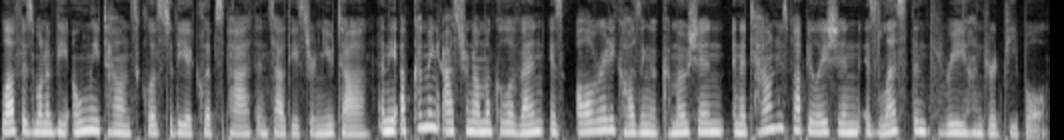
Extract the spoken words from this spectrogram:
Bluff is one of the only towns close to the eclipse path in southeastern Utah, and the upcoming astronomical event is already causing a commotion in a town whose population is less than 300 people.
